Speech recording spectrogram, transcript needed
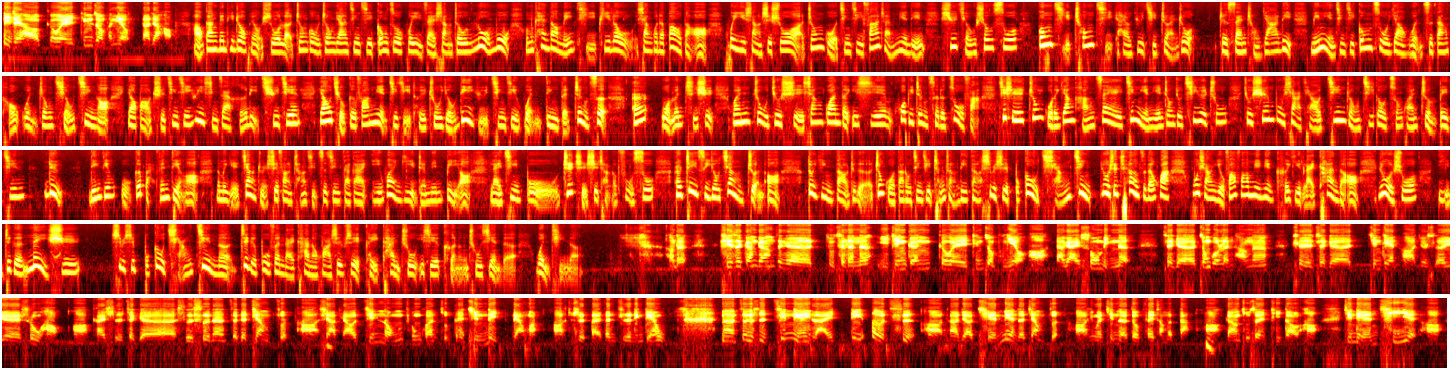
丽姐好，各位听众朋友，大家好。好，刚刚跟听众朋友说了，中共中央经济工作会议在上周落幕。我们看到媒体披露相关的报道，会议上是说，中国经济发展面临需求收缩、供给冲击，还有预期转弱。这三重压力，明年经济工作要稳字当头，稳中求进哦，要保持经济运行在合理区间，要求各方面积极推出有利于经济稳定的政策。而我们持续关注就是相关的一些货币政策的做法。其实，中国的央行在今年年中就七月初就宣布下调金融机构存款准备金率。零点五个百分点哦，那么也降准释放长期资金大概一万亿人民币哦，来进一步支持市场的复苏。而这次又降准哦，对应到这个中国大陆经济成长力道是不是不够强劲？如果是这样子的话，我想有方方面面可以来看的哦。如果说以这个内需是不是不够强劲呢？这个部分来看的话，是不是也可以看出一些可能出现的问题呢？好的，其实刚刚这个主持人呢，已经跟各位听众朋友啊，大概说明了这个中国人行呢是这个今天啊，就十二月十五号啊开始这个实施呢这个降准啊，下调金融存款准备金率两码啊，就是百分之零点五。那这个是今年以来第二次啊，它叫前面的降准啊，因为金额都非常的大。啊，刚刚主持人提到了哈，今年七月啊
